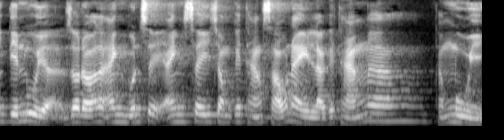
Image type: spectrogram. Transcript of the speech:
anh Tiến Mùi ạ. Do đó là anh muốn xây anh xây trong cái tháng 6 này là cái tháng ờ, tháng Mùi.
